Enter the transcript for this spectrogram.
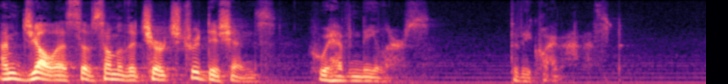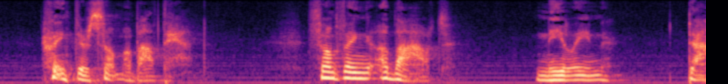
I'm jealous of some of the church traditions who have kneelers, to be quite honest. I think there's something about that something about kneeling down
